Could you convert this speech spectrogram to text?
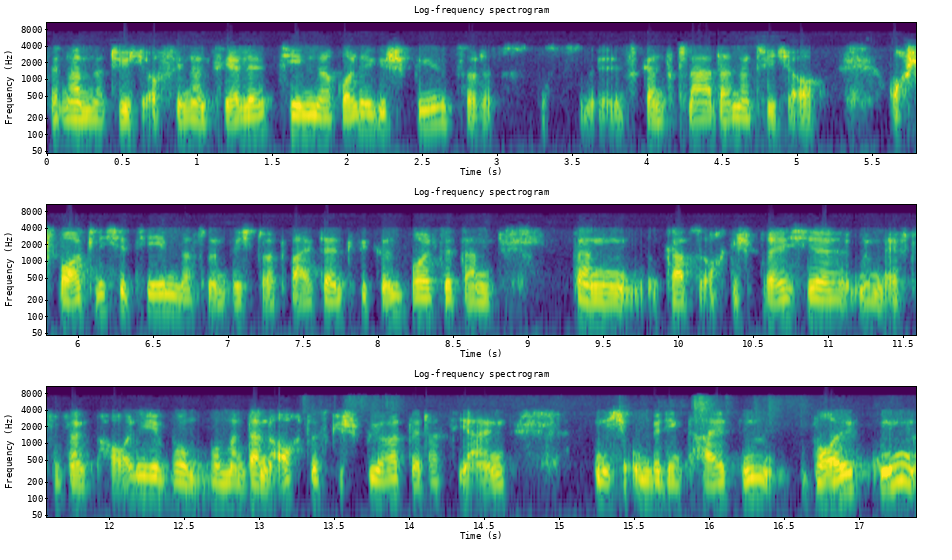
Dann haben natürlich auch finanzielle Themen eine Rolle gespielt. So, das, das ist ganz klar. Dann natürlich auch, auch sportliche Themen, dass man sich dort weiterentwickeln wollte. Dann dann gab es auch Gespräche mit dem FC St. Pauli, wo, wo man dann auch das Gespür hatte, dass sie einen nicht unbedingt halten wollten,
